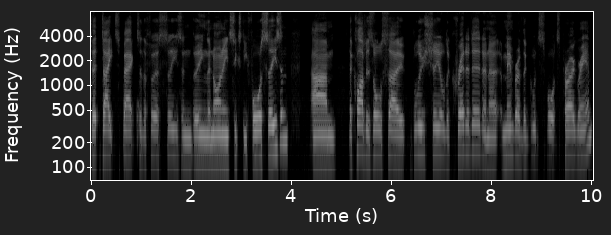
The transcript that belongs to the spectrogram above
that dates back to the first season being the 1964 season. Um, the club is also Blue Shield accredited and a member of the Good Sports program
